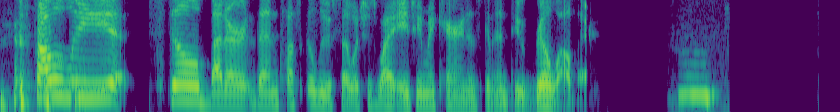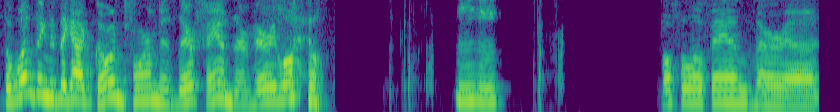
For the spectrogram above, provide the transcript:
It's probably still better than Tuscaloosa, which is why AJ McCarron is gonna do real well there. Hmm. The one thing that they got going for them is their fans are very loyal. Mm-hmm. Buffalo fans are uh,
